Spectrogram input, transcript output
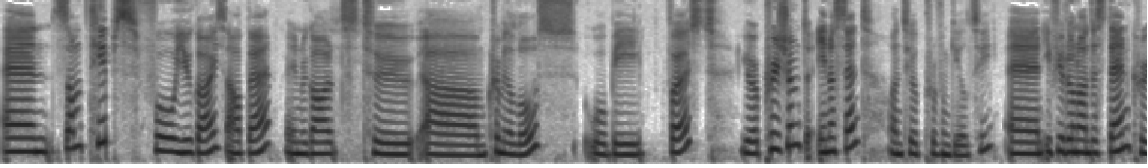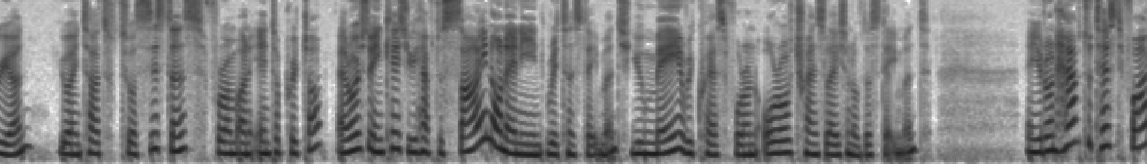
And some tips for you guys out there in regards to um, criminal laws will be first, you're presumed innocent until proven guilty. And if you don't understand Korean, you are entitled to assistance from an interpreter. And also, in case you have to sign on any written statement, you may request for an oral translation of the statement. And you don't have to testify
